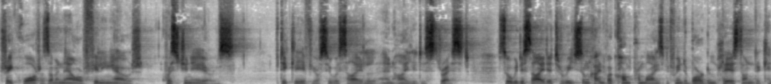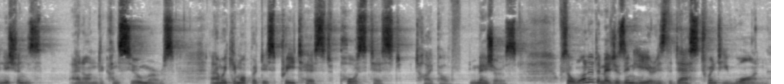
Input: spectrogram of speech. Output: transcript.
three quarters of an hour filling out questionnaires, particularly if you're suicidal and highly distressed. So we decided to reach some kind of a compromise between the burden placed on the clinicians and on the consumers. And we came up with this pre test, post test type of measures. So one of the measures in here is the DASS 21.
